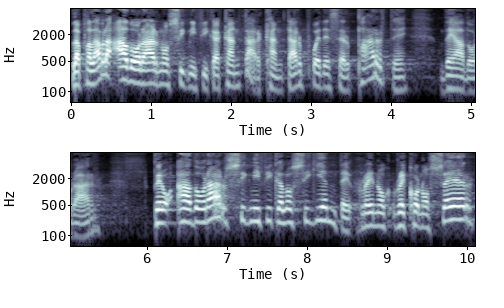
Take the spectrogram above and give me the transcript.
la palabra adorar no significa cantar. Cantar puede ser parte de adorar. Pero adorar significa lo siguiente, reconocer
